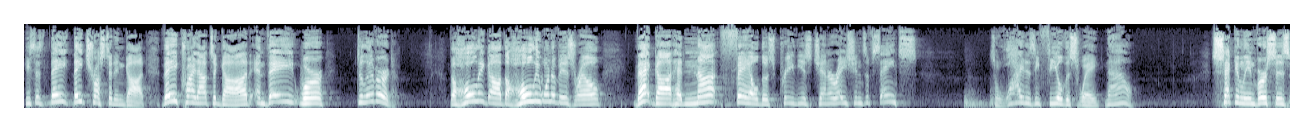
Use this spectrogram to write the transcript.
He says they, they trusted in God. They cried out to God and they were delivered. The holy God, the Holy One of Israel, that God had not failed those previous generations of saints. So why does he feel this way now? Secondly, in verses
